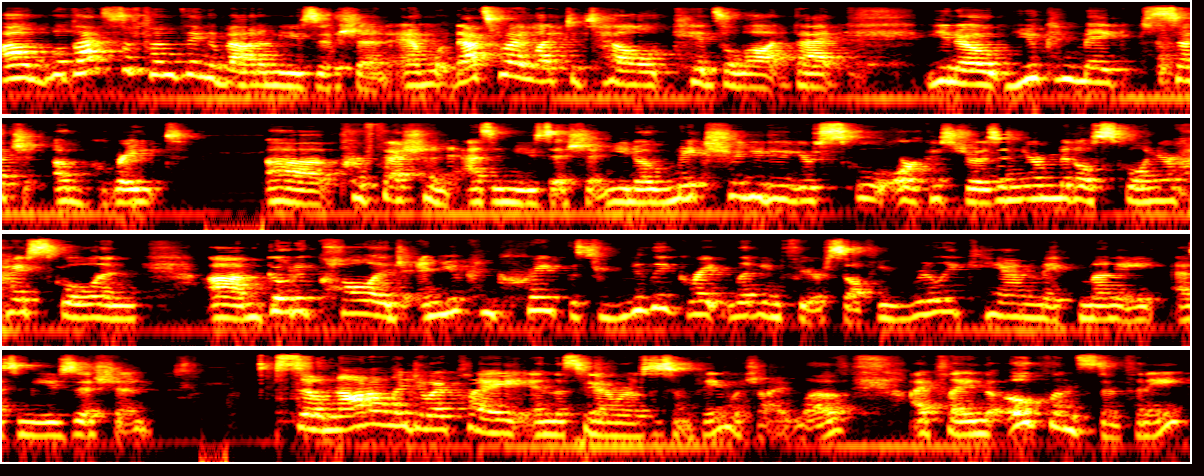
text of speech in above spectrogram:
Um, well, that's the fun thing about a musician. And that's what I like to tell kids a lot that, you know, you can make such a great uh, profession as a musician. You know, make sure you do your school orchestras and your middle school and your high school and um, go to college and you can create this really great living for yourself. You really can make money as a musician. So not only do I play in the Santa Rosa Symphony, which I love, I play in the Oakland Symphony.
